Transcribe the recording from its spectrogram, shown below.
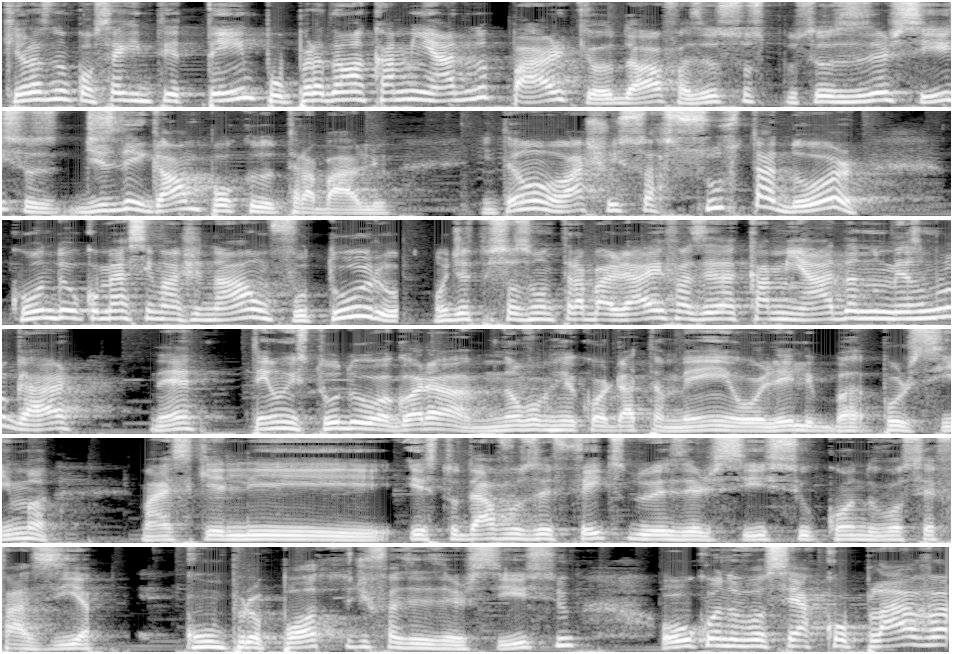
que elas não conseguem ter tempo para dar uma caminhada no parque ou dar fazer os seus, os seus exercícios, desligar um pouco do trabalho. Então eu acho isso assustador quando eu começo a imaginar um futuro onde as pessoas vão trabalhar e fazer a caminhada no mesmo lugar, né? Tem um estudo, agora não vou me recordar também, eu olhei ele por cima, mas que ele estudava os efeitos do exercício quando você fazia com o propósito de fazer exercício ou quando você acoplava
